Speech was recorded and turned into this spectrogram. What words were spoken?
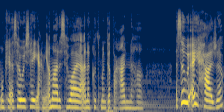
ممكن أسوي شيء يعني أمارس هواية أنا كنت منقطع عنها. أسوي أي حاجة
